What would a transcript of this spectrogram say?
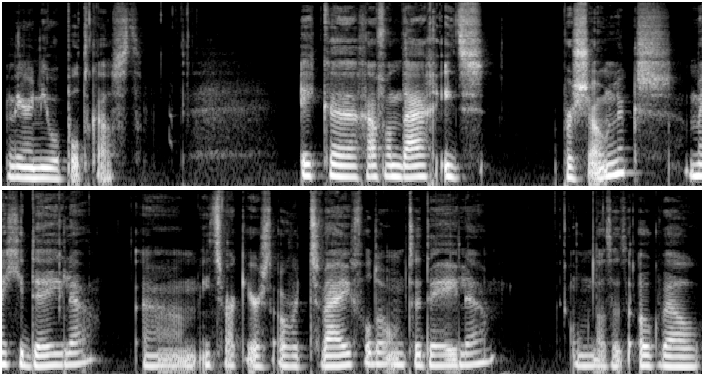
Weer een nieuwe podcast. Ik uh, ga vandaag iets persoonlijks met je delen. Um, iets waar ik eerst over twijfelde om te delen. Omdat het ook wel,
